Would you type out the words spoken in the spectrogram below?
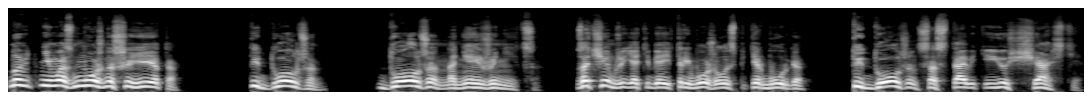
Но ведь невозможно же и это. Ты должен, должен на ней жениться. Зачем же я тебя и тревожил из Петербурга? Ты должен составить ее счастье.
